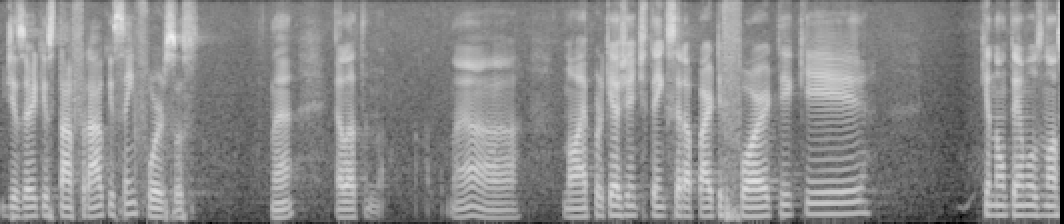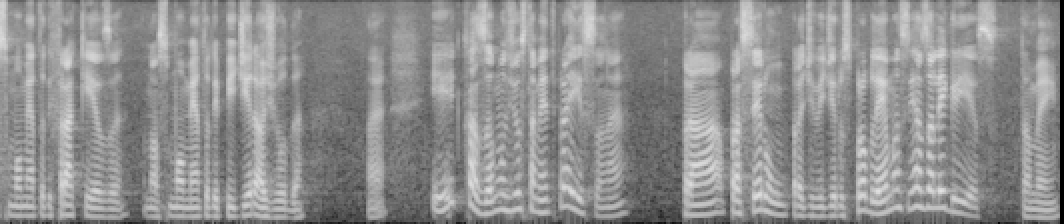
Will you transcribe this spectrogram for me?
dizer que está fraco e sem forças. Né? Ela, né, Não é porque a gente tem que ser a parte forte que que não temos nosso momento de fraqueza, nosso momento de pedir ajuda. Né? E casamos justamente para isso, né? para ser um, para dividir os problemas e as alegrias também.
